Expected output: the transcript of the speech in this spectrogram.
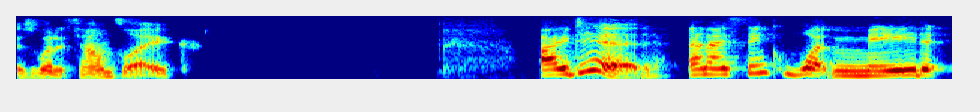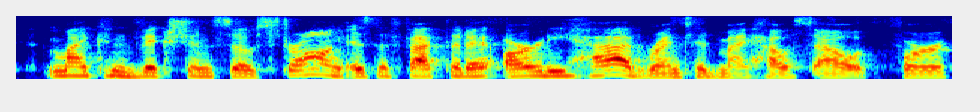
is what it sounds like. I did. And I think what made my conviction so strong is the fact that I already had rented my house out for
